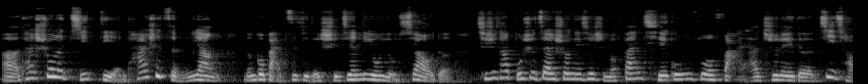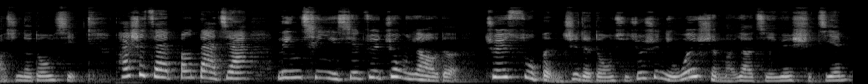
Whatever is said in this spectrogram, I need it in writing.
啊，他说了几点，他是怎么样能够把自己的时间利用有效的？其实他不是在说那些什么番茄工作法呀之类的技巧性的东西，他是在帮大家拎清一些最重要的、追溯本质的东西，就是你为什么要节约时间？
